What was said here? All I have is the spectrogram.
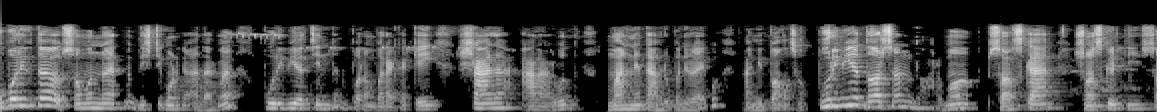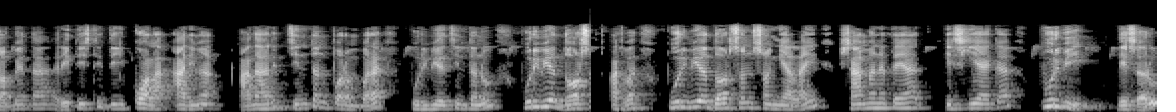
उपयुक्त समन्वयात्मक दृष्टिकोणका आधारमा पूर्वीय चिन्तन परम्पराका केही साझा आधारभूत मान्यताहरू पनि रहेको हामी पाउँछौँ। पूर्वीय दर्शन धर्म संस्कार संस्कृति सभ्यता रीतिस्थिति कला आदिमा आधारित चिन्तन परम्परा पूर्वीय चिन्तन हो। पूर्वीय दर्शन अथवा पूर्वीय दर्शन संज्ञालाई सामान्यतया एसियाका पूर्वी देशहरू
